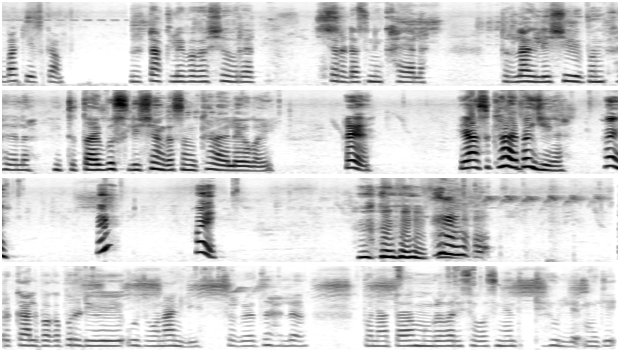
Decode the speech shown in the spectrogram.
बाकीच काम. टाकले बघा शहरात. शरडासनी खायला. तर लागले शिळी पण खायला. इथं ताई बसली शेंगा संग खेळायला योगा हे? हे असं खेळायला पाहिजे हे? हे? होय? तर काल बघा परडी उजवून आणली. सगळं झालं. पण आता मंगळवारी सवासण्यात ठेवले म्हणजे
